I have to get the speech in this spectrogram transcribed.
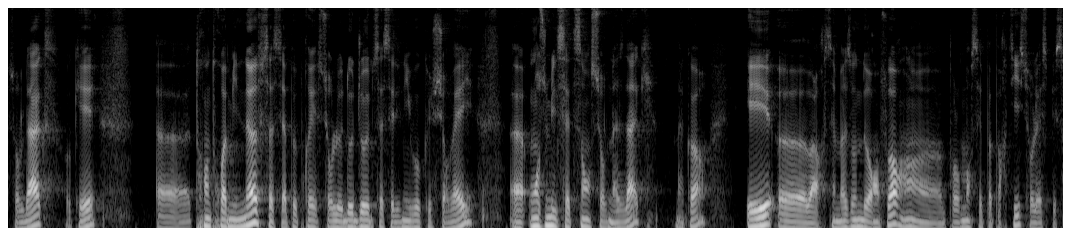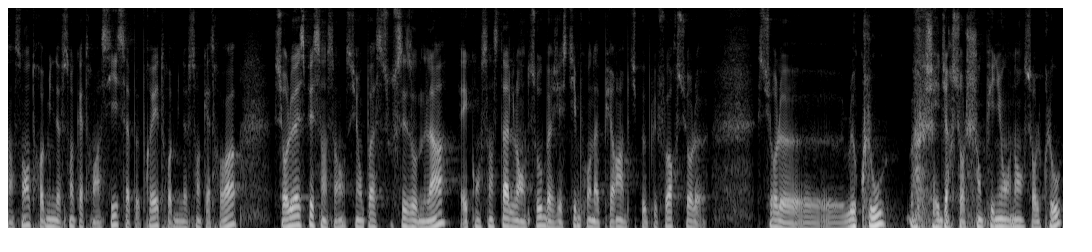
sur le DAX. Ok. 33 euh, 009, ça c'est à peu près sur le Dow Jones, ça c'est les niveaux que je surveille. 11 euh, 700 sur le Nasdaq, d'accord Et euh, alors c'est ma zone de renfort, hein, pour le moment c'est pas parti. Sur le SP500, 3986 à peu près, 3980 sur le SP500. Si on passe sous ces zones-là et qu'on s'installe là en dessous, bah, j'estime qu'on appuiera un petit peu plus fort sur le, sur le, le clou, j'allais dire sur le champignon, non, sur le clou.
